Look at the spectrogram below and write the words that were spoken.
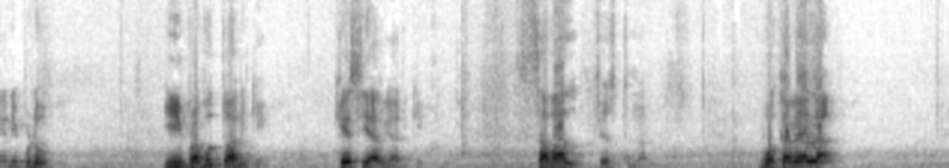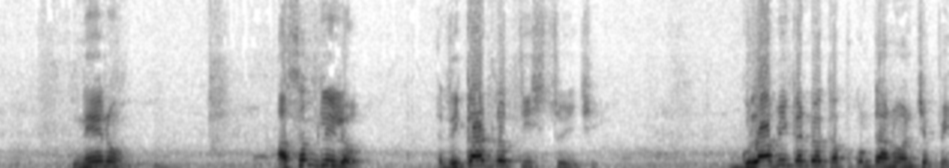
నేను ఇప్పుడు ఈ ప్రభుత్వానికి కేసీఆర్ గారికి సవాల్ చేస్తున్నాను. ఒకవేళ నేను అసెంబ్లీలో రికార్డులో తీసి చూయించి గులాబీ కండువ కప్పుకుంటాను అని చెప్పి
